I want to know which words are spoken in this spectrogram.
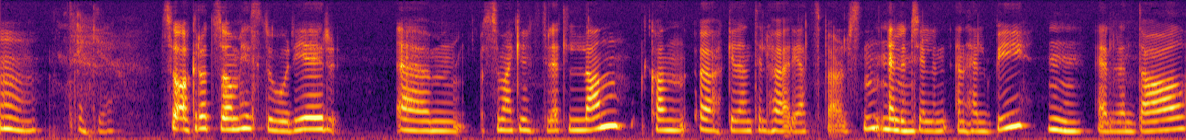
Mm. Så akkurat som historier um, som er knyttet til et land, kan øke den tilhørighetsfølelsen, Mm. eller til en, en hel by, Mm. eller en dal,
